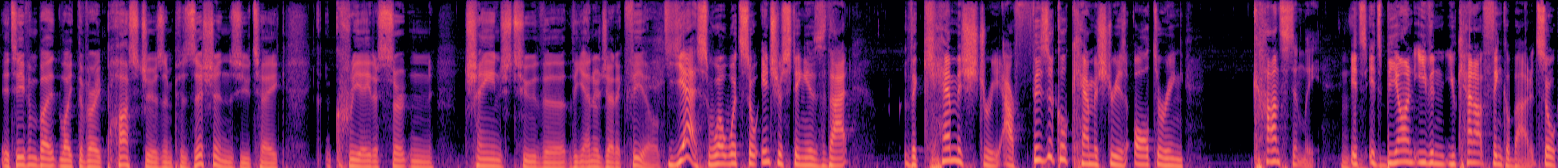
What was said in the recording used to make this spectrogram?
it's even by like the very postures and positions you take create a certain change to the the energetic field. Yes. Well, what's so interesting is that the chemistry, our physical chemistry, is altering constantly. Mm-hmm. It's it's beyond even you cannot think about it. So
